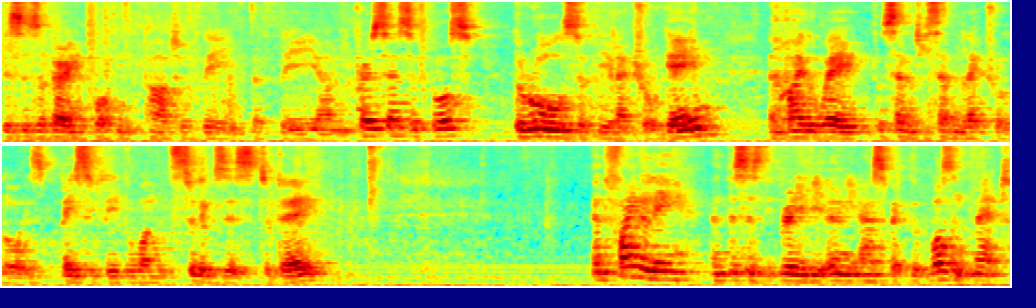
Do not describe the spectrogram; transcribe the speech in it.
This is a very important part of the, of the um, process, of course. The rules of the electoral game. And by the way, the 77 electoral law is basically the one that still exists today. And finally, and this is really the only aspect that wasn't met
